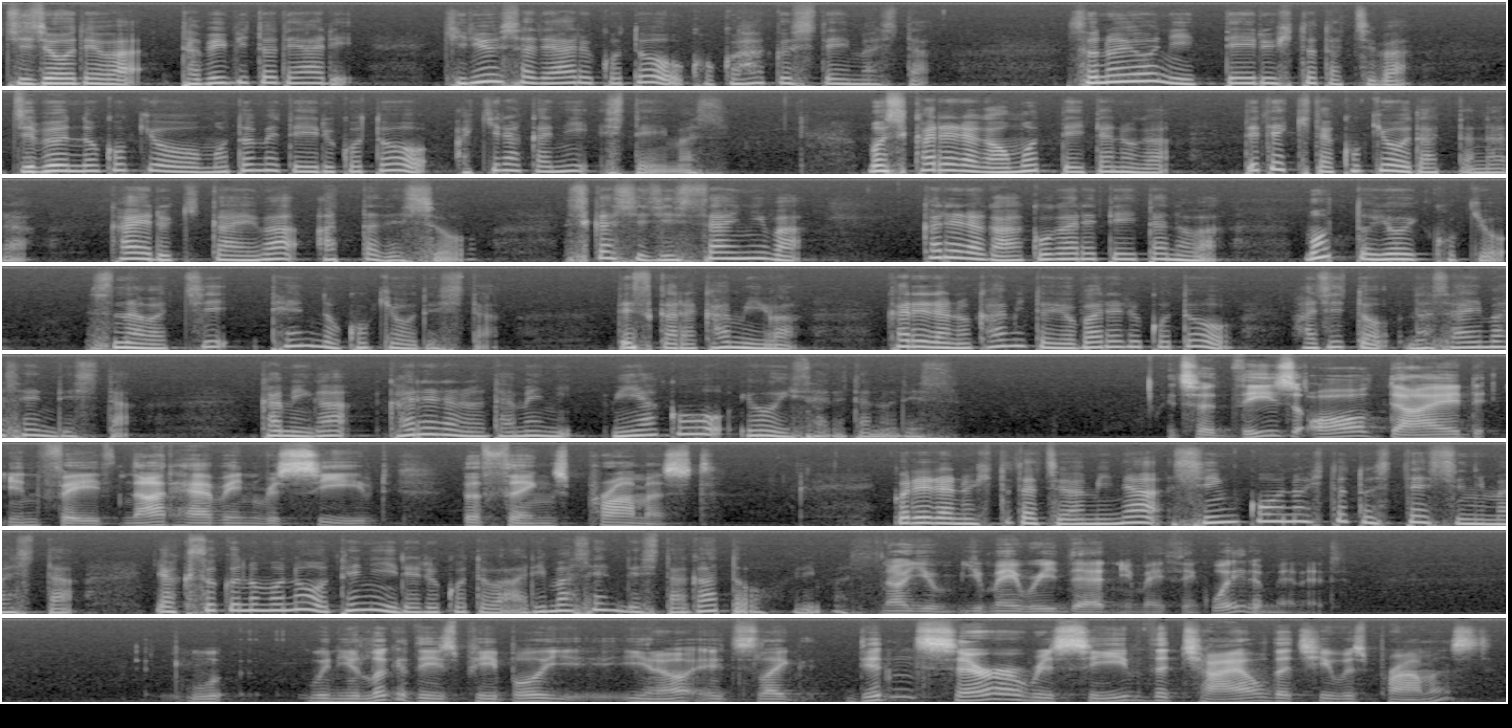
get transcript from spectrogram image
地上では旅人であり、気流者であることを告白していました。そのように言っている人たちは自分の故郷を求めていることを明らかにしていますもし彼らが思っていたのが出てきた故郷だったなら帰る機会はあったでしょうしかし実際には彼らが憧れていたのはもっと良い故郷すなわち天の故郷でしたですから神は彼らの神と呼ばれることを恥となさいませんでした神が彼らのために都を用意されたのです It said, These all died in faith, not having received the things promised. これらの人たちは皆信仰の人として死にました。約束のものを手に入れることはありませんでしたがとあります。Now you, you may read that and you may think, wait a minute. When you look at these people, you know, it's like, didn't Sarah receive the child that she was promised?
